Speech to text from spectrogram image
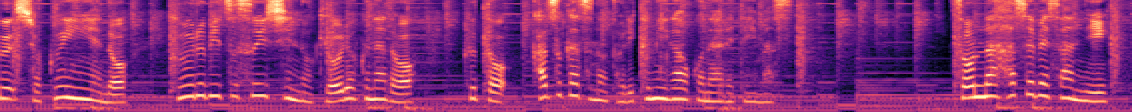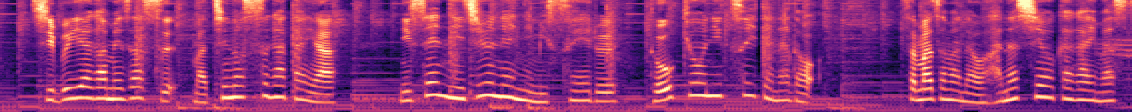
区職員へのクールビズ推進の協力など区と数々の取り組みが行われています。そんな長谷部さんに渋谷が目指す街の姿や2020年に見据える東京についてなどさまざまなお話を伺います。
